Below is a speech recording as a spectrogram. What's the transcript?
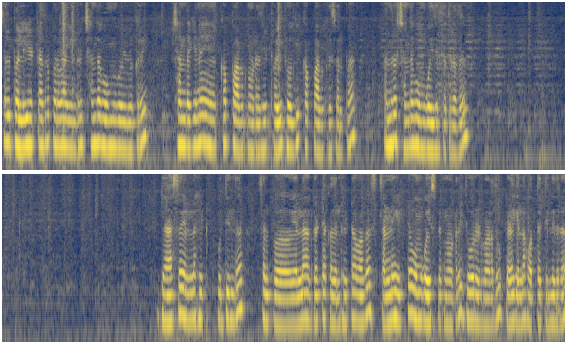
ಸ್ವಲ್ಪ ಲೇಟ್ ಆದರೂ ಪರವಾಗಿಲ್ಲ ರೀ ಚಂದಾಗಿ ಒಮ್ಮಿಗೆ ಒಯ್ಬೇಕು ರೀ ಚಂದಾಗಿನೇ ಕಪ್ಪು ಆಗ್ಬೇಕು ನೋಡ್ರಿ ಅದು ಹಿಟ್ಟು ವೈಟ್ ಹೋಗಿ ಕಪ್ ಆಗ್ಬೇಕು ರೀ ಸ್ವಲ್ಪ. ಅಂದ್ರೆ ಚಂದಾಗಿ ಒಮ್ಗೆ ಒಯ್ದಿರ್ತೈತೆ ರೀ ಅದು. ಗ್ಯಾಸ ಎಲ್ಲ ಹಿಟ್ಟು ಕುದ್ದಿಂದ ಸ್ವಲ್ಪ ಎಲ್ಲ ಗಟ್ಟಿ ಹಾಕೋದಲ್ಲ ಹಿಟ್ಟು ಅವಾಗ ಸಣ್ಣ ಹಿಟ್ಟು ಒಮ್ಗೆ ಒಯ್ಸ್ಬೇಕು ನೋಡ್ರಿ. ಜೋರು ಇಡಬಾರ್ದು. ಕೆಳಗೆಲ್ಲ ಹೊತ್ತೈತಿ ಇಲ್ಲಿದ್ರೆ.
